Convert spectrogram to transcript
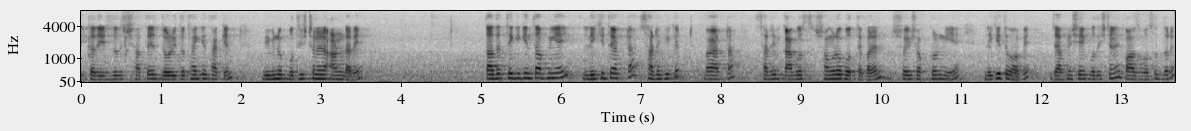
ইত্যাদি যদি সাথে জড়িত থাকে, থাকেন, বিভিন্ন প্রতিষ্ঠানের আন্ডারে তাদের থেকে কিন্তু আপনি এই লিখিত একটা সার্টিফিকেট বা একটা সার্টিফিকেট কাগজ সংগ্রহ করতে পারেন সই স্বাক্ষর নিয়ে লিখিতভাবে যে আপনি সেই প্রতিষ্ঠানে পাঁচ বছর ধরে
